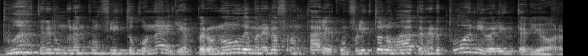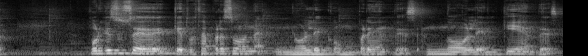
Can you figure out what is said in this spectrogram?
tú vas a tener un gran conflicto con alguien, pero no de manera frontal. El conflicto lo vas a tener tú a nivel interior. Porque sucede que tú a esta persona no le comprendes, no le entiendes,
